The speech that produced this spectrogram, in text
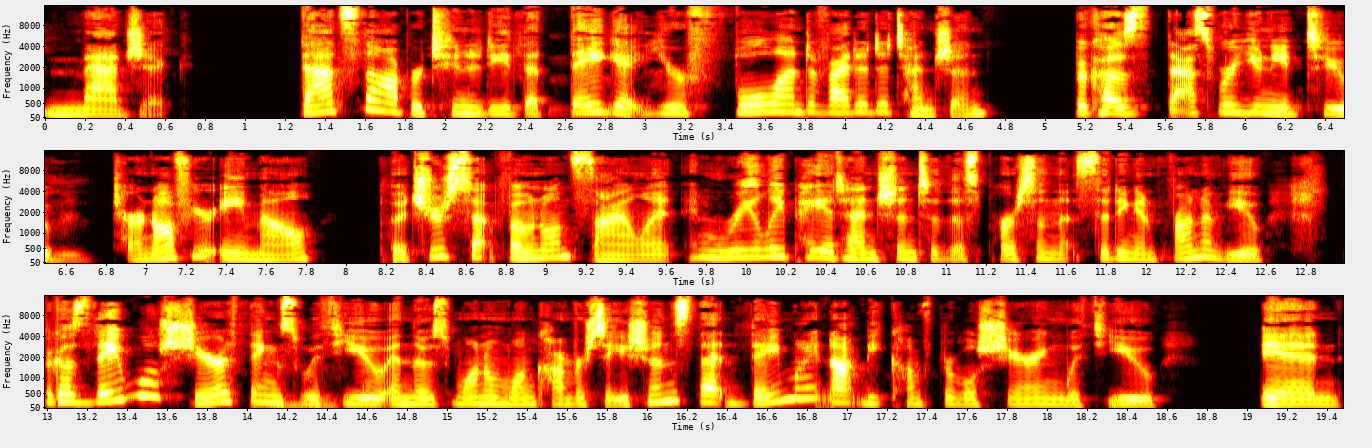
magic. That's the opportunity that they mm-hmm. get your full undivided attention because that's where you need to turn off your email, put your phone on silent, and really pay attention to this person that's sitting in front of you because they will share things with you in those one on one conversations that they might not be comfortable sharing with you in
